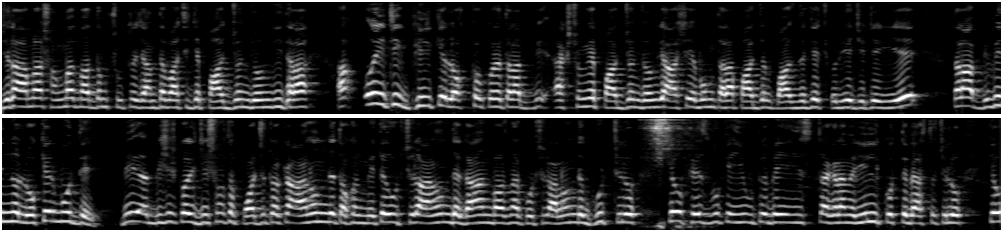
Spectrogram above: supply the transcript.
যেটা আমরা সংবাদ মাধ্যম সূত্রে জানতে পারছি যে পাঁচজন জঙ্গি তারা ওই ঠিক ভিড়কে লক্ষ্য করে তারা একসঙ্গে পাঁচজন জঙ্গি আসে এবং তারা পাঁচজন পাঁচ দেখে ছড়িয়ে ছিটিয়ে গিয়ে তারা বিভিন্ন লোকের মধ্যে বিশেষ করে যে সমস্ত পর্যটকরা আনন্দে তখন মেতে উঠছিল, আনন্দে গান বাজনা করছিল, আনন্দে ঘুরছিল, কেউ ফেসবুকে ইউটিউবে ইনস্টাগ্রামে রিল করতে ব্যস্ত ছিল, কেউ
